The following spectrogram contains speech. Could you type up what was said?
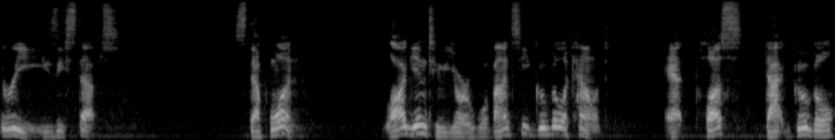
three easy steps. Step 1 log into your Waubonsee Google account at plus.google.com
